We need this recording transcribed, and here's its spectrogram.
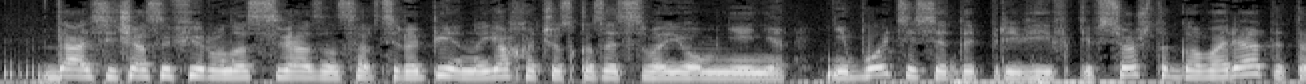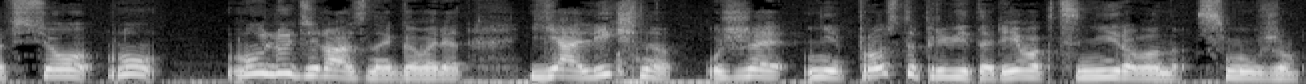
да, сейчас эфир у нас связан с арт-терапией, но я хочу сказать свое мнение. Не бойтесь этой прививки. Все, что говорят, это все, ну, ну, люди разные говорят. Я лично уже не просто привита, ревакцинирована с мужем.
